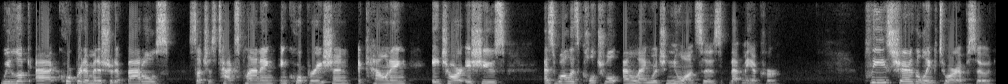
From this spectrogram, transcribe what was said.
We look at corporate administrative battles such as tax planning, incorporation, accounting, HR issues as well as cultural and language nuances that may occur. Please share the link to our episode.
